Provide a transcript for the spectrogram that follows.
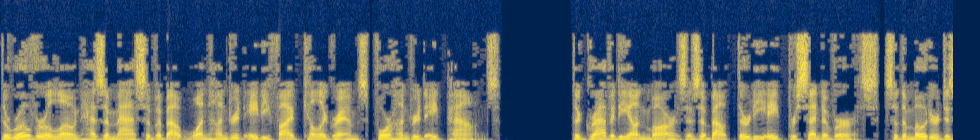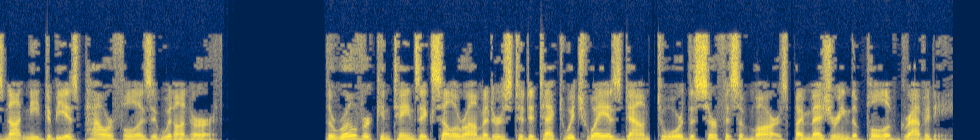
The rover alone has a mass of about 185 kilograms, 408 pounds. The gravity on Mars is about 38% of Earth's, so the motor does not need to be as powerful as it would on Earth. The rover contains accelerometers to detect which way is down toward the surface of Mars by measuring the pull of gravity.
